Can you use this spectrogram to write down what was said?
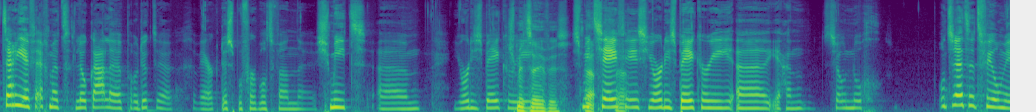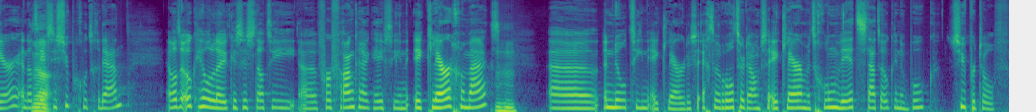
Terry heeft echt met lokale producten gewerkt. Dus bijvoorbeeld van uh, Schmid, um, Jordi's Bakery. Schmid 7 is. Schmid 7 ja. is, Jordi's Bakery. Uh, ja, en zo nog ontzettend veel meer. En dat ja. heeft hij supergoed gedaan. En wat ook heel leuk is, is dat hij uh, voor Frankrijk heeft hij een eclair gemaakt. Mm -hmm. uh, een 010 eclair. Dus echt een Rotterdamse eclair met groen-wit. Staat ook in het boek. Super tof.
